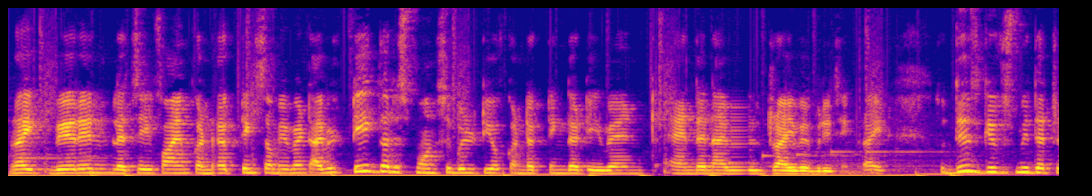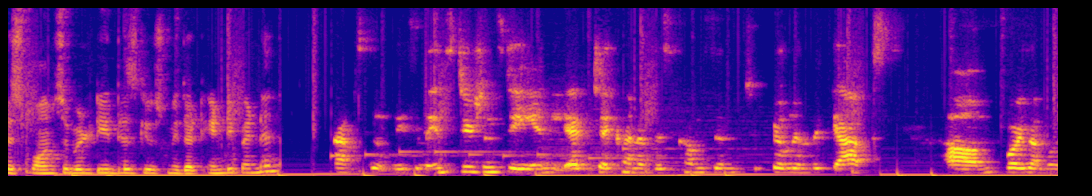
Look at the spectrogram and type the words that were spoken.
right wherein let's say if i am conducting some event i will take the responsibility of conducting that event and then i will drive everything right? So this gives me that responsibility this gives me that independence. Absolutely. So the institutions stay and the ed tech kind of just comes in to fill in the gaps. Um, for example,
